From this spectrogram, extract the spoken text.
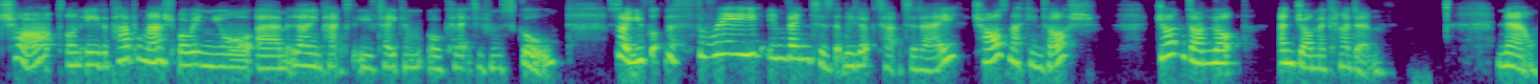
chart on either Purple Mash or in your um, learning packs that you've taken or collected from school. So you've got the three inventors that we looked at today, Charles Mackintosh, John Dunlop and John McAdam. Now,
